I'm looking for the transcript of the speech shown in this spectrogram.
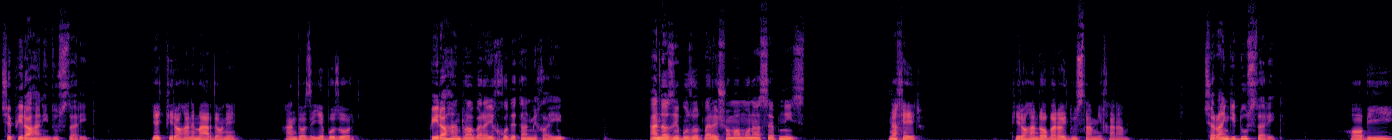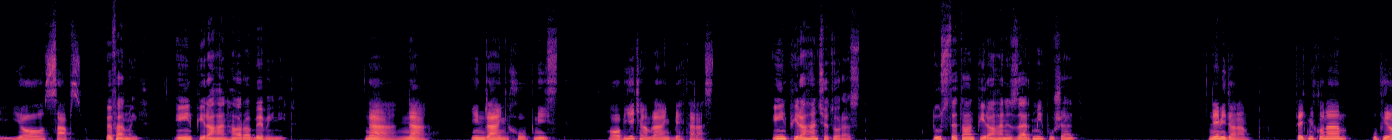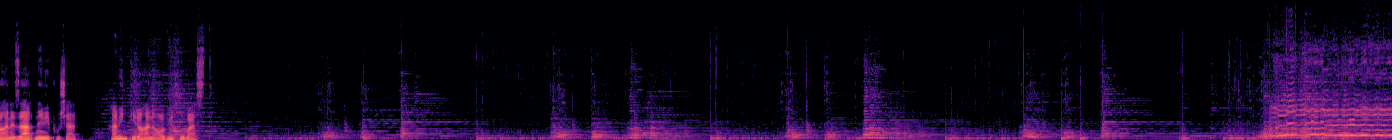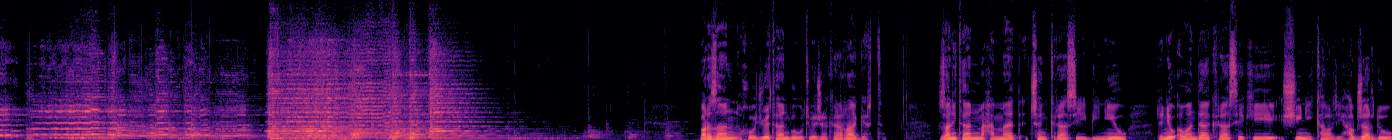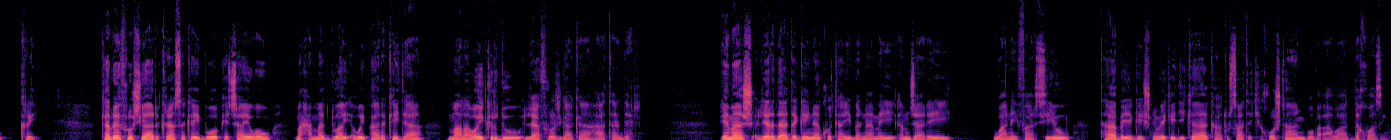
چه پیراهنی دوست دارید؟ یک پیراهن مردانه. اندازه بزرگ. پیراهن را برای خودتان می خواهید؟ اندازه بزرگ برای شما مناسب نیست. نخیر پیراهن را برای دوستم می خرم چه رنگی دوست دارید؟ آبی یا سبز بفرمایید. این پیراهن ها را ببینید. نه نه این رنگ خوب نیست آبی کم رنگ بهتر است این پیراهن چطور است؟ دوستتان پیراهن زرد می پوشد؟ نمی‌دانم. فکر می کنم او پیراهن زرد نمی پوشد همین پیراهن آبی خوب است. بەڕزان خۆگوێتان بۆ توێژەکە ڕاگرت. زانیتان محەممەد چەند کراسی بینی و لە نێو ئەواندا کراسێکی شینی کاڵی هەڵبژارد و کڕی. کابرای فرۆشیار کراسەکەی بۆ پێچایەوە و محەممەد دوای ئەوەی پارەکەیدا ماڵاوایی کرد و لە فرۆژگاکە هاتە دەر. ئێمەش لێرەدا دەگەینە کۆتایی بەرنمەی ئەم جارەی وانەی فارسی و تا بە یەگەیشتنەوەیەکی دیکە کات و ساتێکی خۆشتان بۆ بە ئاوات دەخوازیین.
